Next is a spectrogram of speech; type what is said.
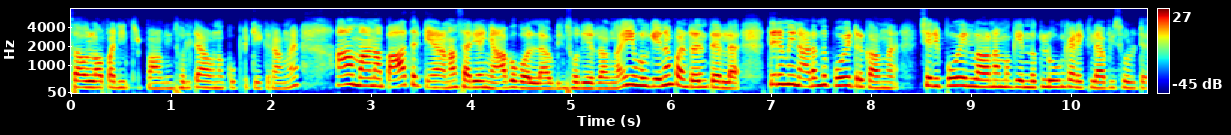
சர்வ்லாம் பண்ணிட்டு இருப்பான். அப்படின்னு சொல்லிட்டு அவனை கூப்பிட்டு கேட்குறாங்க ஆமாம் நான் பார்த்துருக்கேன். ஆனால் சரியாக சரியாக ஞாபகம் இல்லை அப்படின்னு சொல்லிடுறாங்க. இவங்களுக்கு என்ன பண்ணுறதுன்னு தெரில திரும்பி நடந்து போயிட்டுருக்காங்க. சரி போயிடலாம். நமக்கு எந்த க்ளூவும் கிடைக்கல அப்படி சொல்லிட்டு.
